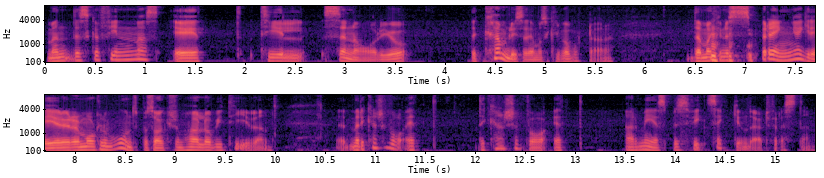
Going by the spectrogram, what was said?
Men det ska finnas ett till scenario det kan bli så att jag måste klippa bort det här. Där man kunde spränga grejer och göra mortal wounds på saker som höll objektiven. Men det kanske var ett, det kanske var ett arméspecifikt sekundärt förresten.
